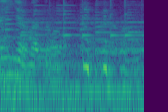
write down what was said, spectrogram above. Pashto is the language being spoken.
ないやまた。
